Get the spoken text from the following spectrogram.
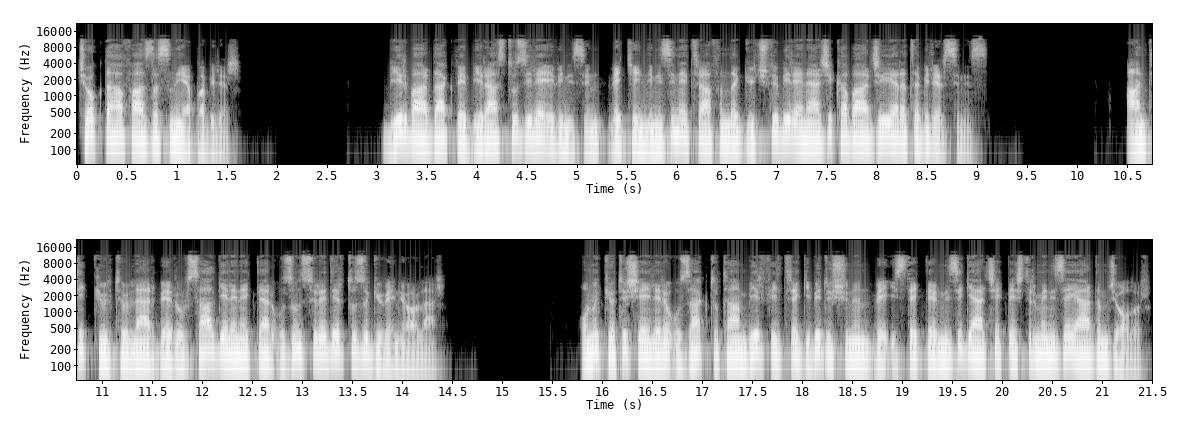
çok daha fazlasını yapabilir. Bir bardak ve biraz tuz ile evinizin ve kendinizin etrafında güçlü bir enerji kabarcığı yaratabilirsiniz. Antik kültürler ve ruhsal gelenekler uzun süredir tuzu güveniyorlar. Onu kötü şeyleri uzak tutan bir filtre gibi düşünün ve isteklerinizi gerçekleştirmenize yardımcı olur.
